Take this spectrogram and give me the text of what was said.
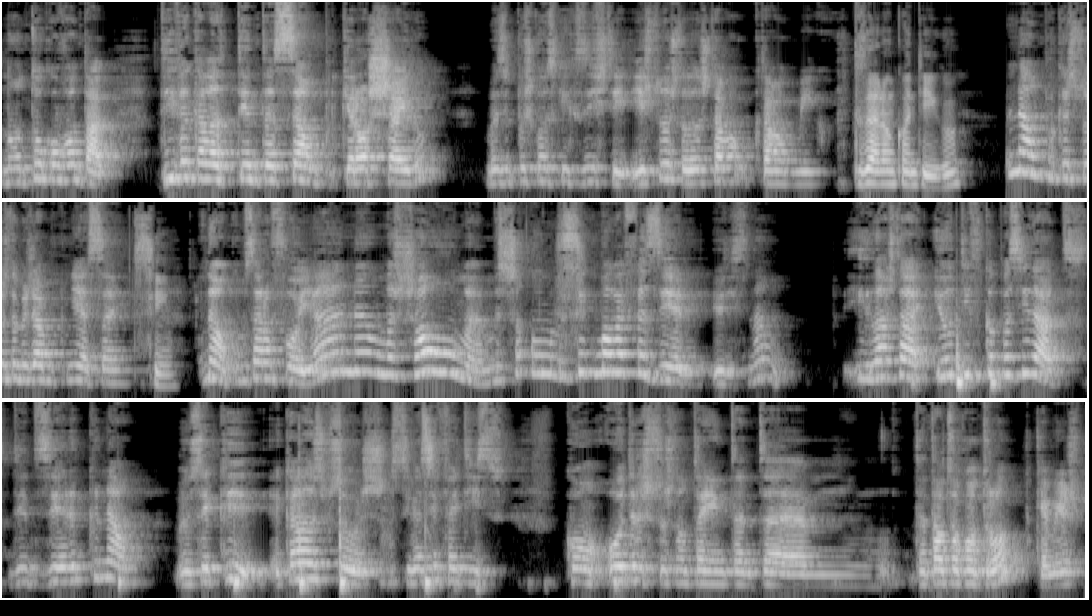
não estou com vontade. Tive aquela tentação porque era o cheiro, mas depois consegui resistir. E as pessoas todas estavam, que estavam comigo. Pesaram contigo? Não, porque as pessoas também já me conhecem. Sim. Não, começaram foi, ah não, mas só uma, mas só uma, mas o que é que uma vai fazer? Eu disse, não. E lá está, eu tive capacidade de dizer que não. Eu sei que aquelas pessoas, se tivessem feito isso com outras pessoas que não têm tanta, hum, tanto autocontrole, porque é mesmo,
